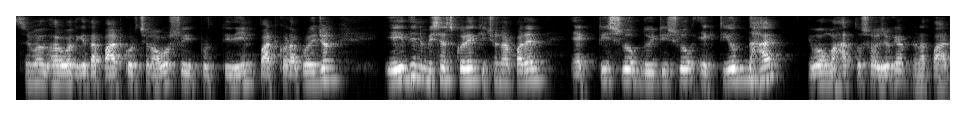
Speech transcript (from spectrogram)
শ্রীমদ্ ভগবদ গীতা পাঠ করছেন, অবশ্যই প্রতিদিন পাঠ করা প্রয়োজন। এই দিন বিশেষ করে কিছু না পারেন, একটি শ্লোক, দুইটি শ্লোক, একটি অধ্যায় এবং মাহাত্ম সহযোগে আপনারা পাঠ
